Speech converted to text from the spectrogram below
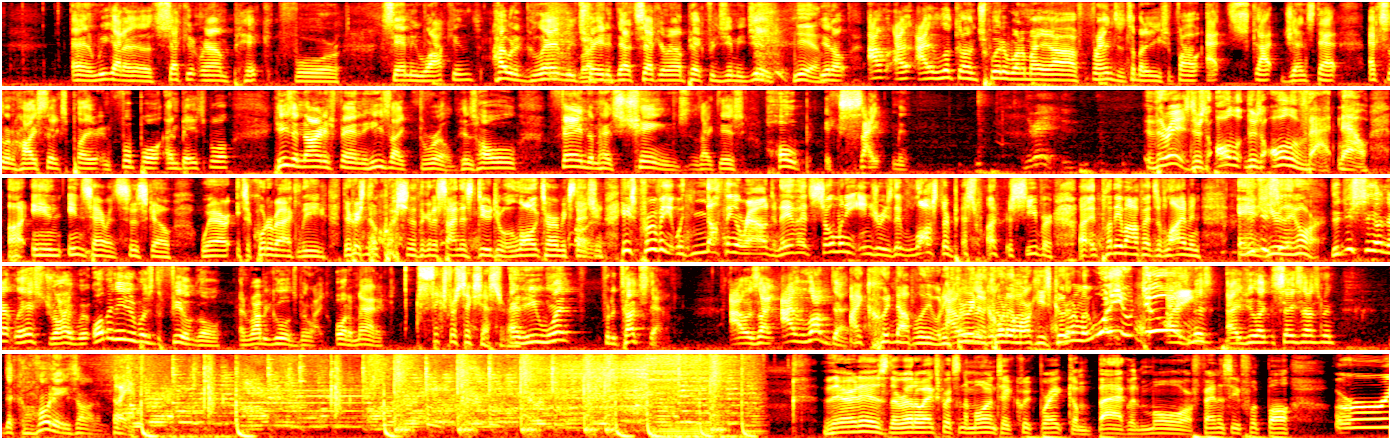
and we got a second round pick for Sammy Watkins. I would have gladly traded that second round pick for Jimmy G. Yeah. You know, I, I, I look on Twitter, one of my uh, friends and somebody you should follow, at Scott Genstat, excellent high stakes player in football and baseball. He's a Niners fan, and he's like thrilled. His whole fandom has changed. It's like this hope, excitement. There is. There's all. There's all of that now uh, in in San Francisco, where it's a quarterback league. There is no question that they're going to sign this dude to a long term extension. He's proving it with nothing around him. They've had so many injuries. They've lost their best wide receiver uh, and plenty of offensive linemen, and here see- they are, Did you see on that last drive where all they needed was the field goal, and Robbie Gould's been like automatic, six for six yesterday. and he went for the touchdown. I was like, I loved that. I could not believe it when he I threw was it in like, the corner know of what? Marquise Goodwin. I'm like, what are you as, doing? as you like to say, Sussman, the cojones on him. Oh, yeah. There it is, the Roto Experts in the morning. Take a quick break, come back with more fantasy football rewind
